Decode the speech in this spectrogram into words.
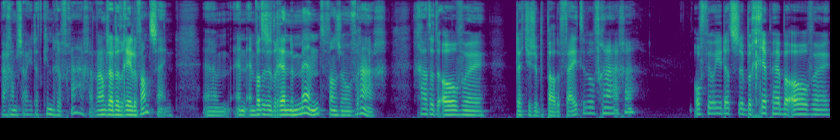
waarom zou je dat kinderen vragen? Waarom zou dat relevant zijn? Um, en, en wat is het rendement van zo'n vraag? Gaat het over dat je ze bepaalde feiten wil vragen? Of wil je dat ze begrip hebben over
